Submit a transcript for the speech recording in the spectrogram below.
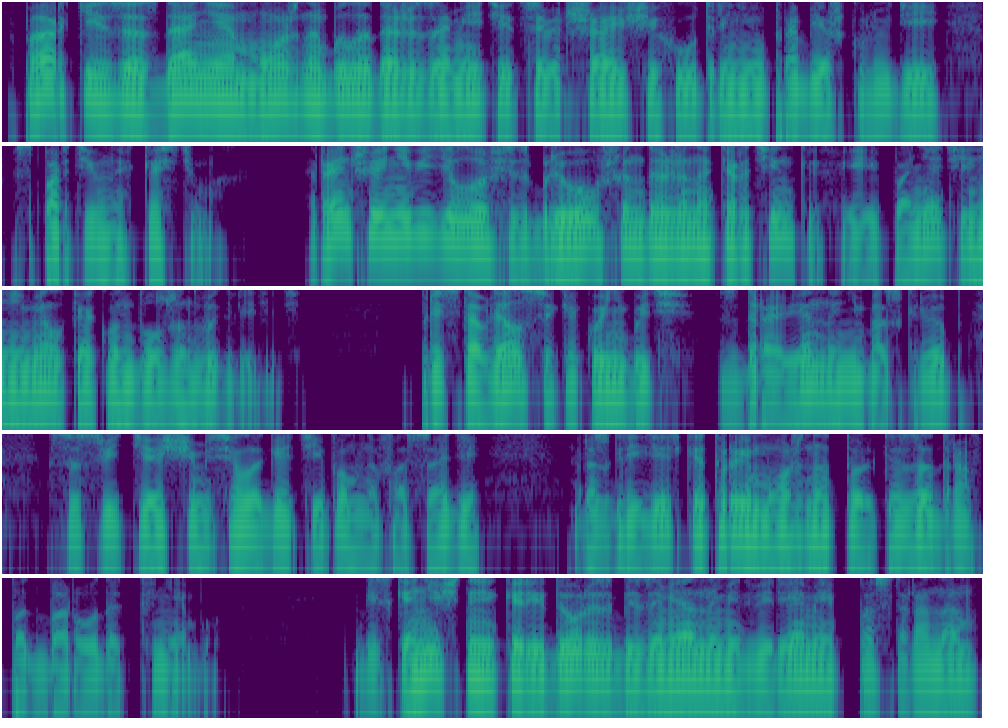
В парке за зданием можно было даже заметить совершающих утреннюю пробежку людей в спортивных костюмах. Раньше я не видел офис Blue Ocean даже на картинках и понятия не имел, как он должен выглядеть. Представлялся какой-нибудь здоровенный небоскреб со светящимся логотипом на фасаде, разглядеть который можно только задрав подбородок к небу. Бесконечные коридоры с безымянными дверями по сторонам,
